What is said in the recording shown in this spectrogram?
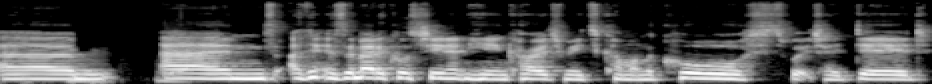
Um, mm, yeah. And I think as a medical student, he encouraged me to come on the course, which I did.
